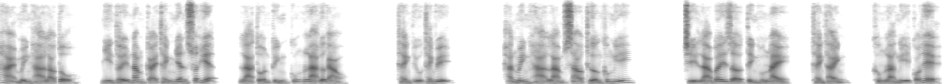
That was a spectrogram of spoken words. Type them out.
hải minh hà lão tổ, nhìn thấy năm cái thánh nhân xuất hiện, là tôn kính cũng là ước ao. Thành cựu thánh vị hắn minh hà làm sao thường không nghĩ chỉ là bây giờ tình huống này thành thánh không là nghĩ có thể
